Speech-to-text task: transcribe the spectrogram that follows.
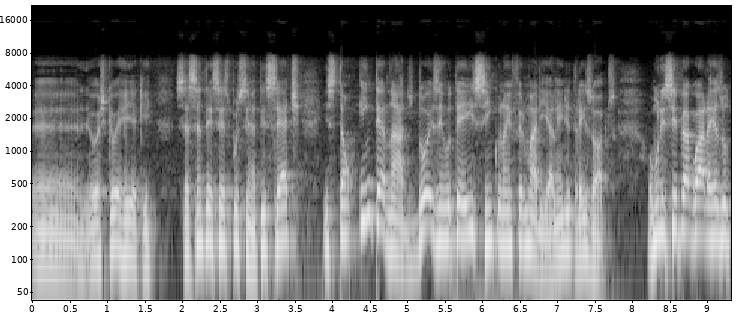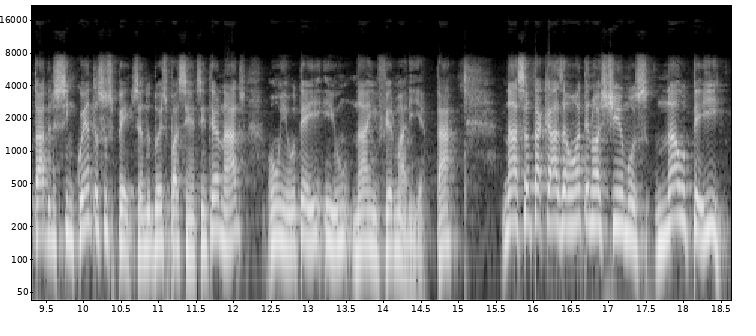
É, eu acho que eu errei aqui. 66%. E 7 estão internados, dois em UTI e 5 na enfermaria, além de três óbitos. O município aguarda resultado de 50 suspeitos, sendo dois pacientes internados, um em UTI e um na enfermaria, tá? Na Santa Casa ontem nós tínhamos na UTI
